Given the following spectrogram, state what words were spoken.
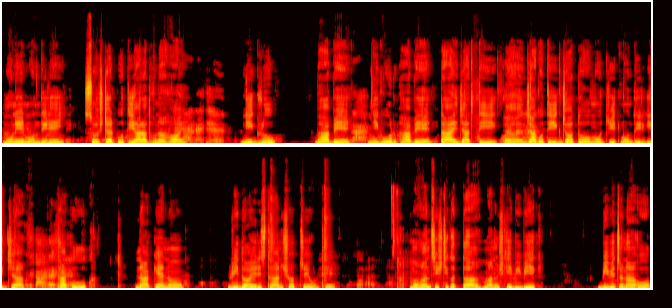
মনের মন্দিরেই স্রষ্টার প্রতি আরাধনা হয়। নিগ্রুভাবে, নিগুড়ভাবে তাই জাতি জাগতিক যত মসজিদ, মন্দির, গির্জা থাকুক না কেন হৃদয়ের স্থান সবচেয়ে ঊর্ধ্বে। মহান সৃষ্টিকর্তা মানুষকে বিবেক, বিবেচনা ও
